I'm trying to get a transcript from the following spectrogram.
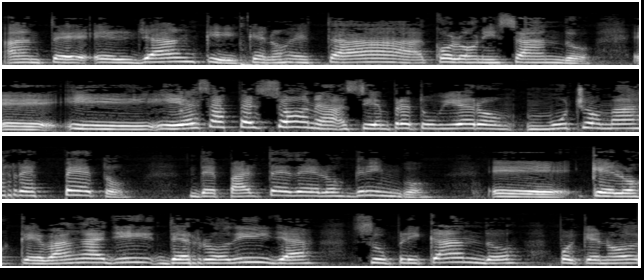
ante el yanqui que nos está colonizando. Eh, y, y, esas personas siempre tuvieron mucho más respeto de parte de los gringos eh, que los que van allí de rodillas suplicando porque no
